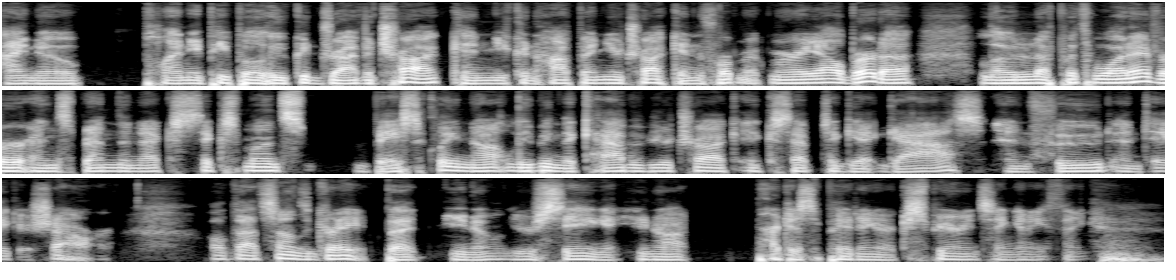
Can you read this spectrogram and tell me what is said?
I know plenty of people who could drive a truck and you can hop in your truck in fort mcmurray alberta load it up with whatever and spend the next six months basically not leaving the cab of your truck except to get gas and food and take a shower. Well that sounds great but you know you're seeing it. You're not participating or experiencing anything.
